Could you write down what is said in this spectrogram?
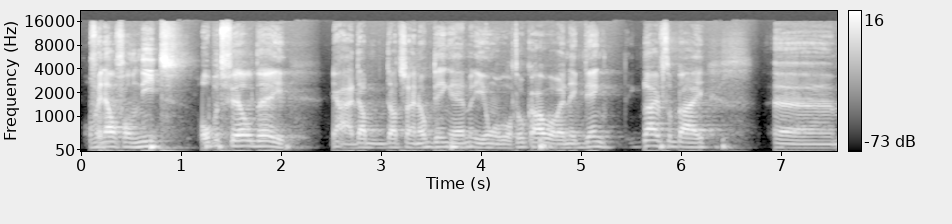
of in elk geval niet op het veld deed. Ja, dat, dat zijn ook dingen, maar die jongen wordt ook ouder. En ik denk, ik blijf erbij. Ehm,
